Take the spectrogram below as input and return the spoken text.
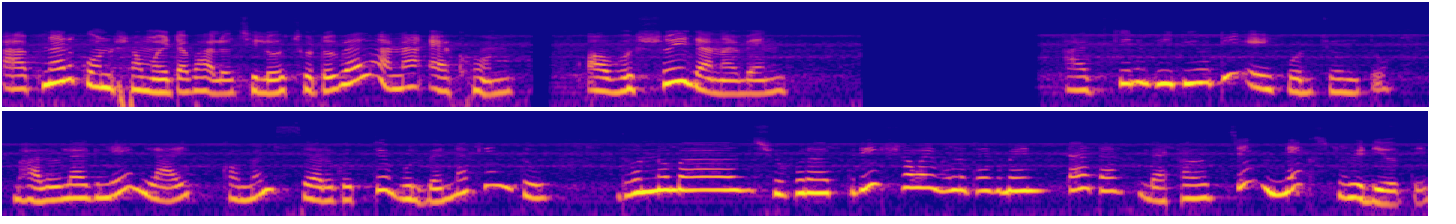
আপনার কোন সময়টা ভালো ছিল, ছোটোবেলা না এখন? অবশ্যই জানাবেন। আজকের ভিডিওটি এই পর্যন্ত। ভালো লাগলে লাইক, কমেন্ট, শেয়ার করতে ভুলবেন না কিন্তু। ধন্যবাদ, শুভরাত্রি, সবাই ভালো থাকবেন। টাটা, দেখা হচ্ছে নেক্সট ভিডিওতে।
